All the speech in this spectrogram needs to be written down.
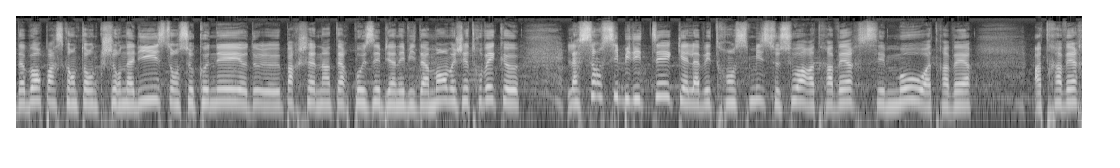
D'abord parce qu'en tant que journaliste, on se connaît par chaîne interposée, bien évidemment, mais j'ai trouvé que la sensibilité qu'elle avait transmise ce soir à travers ses mots, à travers, à travers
